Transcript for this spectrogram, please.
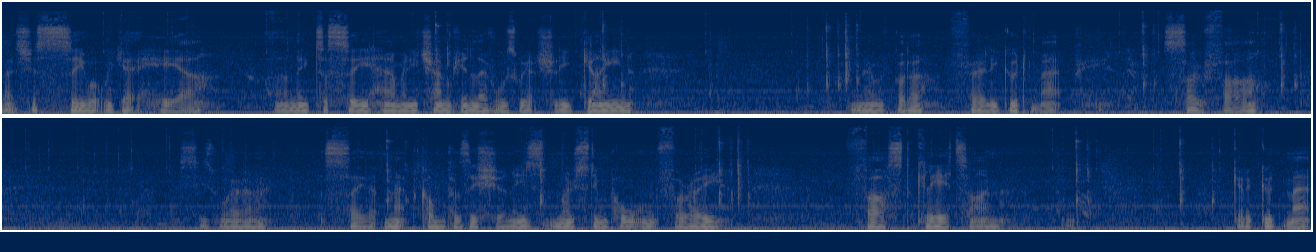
let's just see what we get here. I need to see how many champion levels we actually gain. Now we've got a fairly good map so far. This is where I say that map composition is most important for a fast clear time. Get a good map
